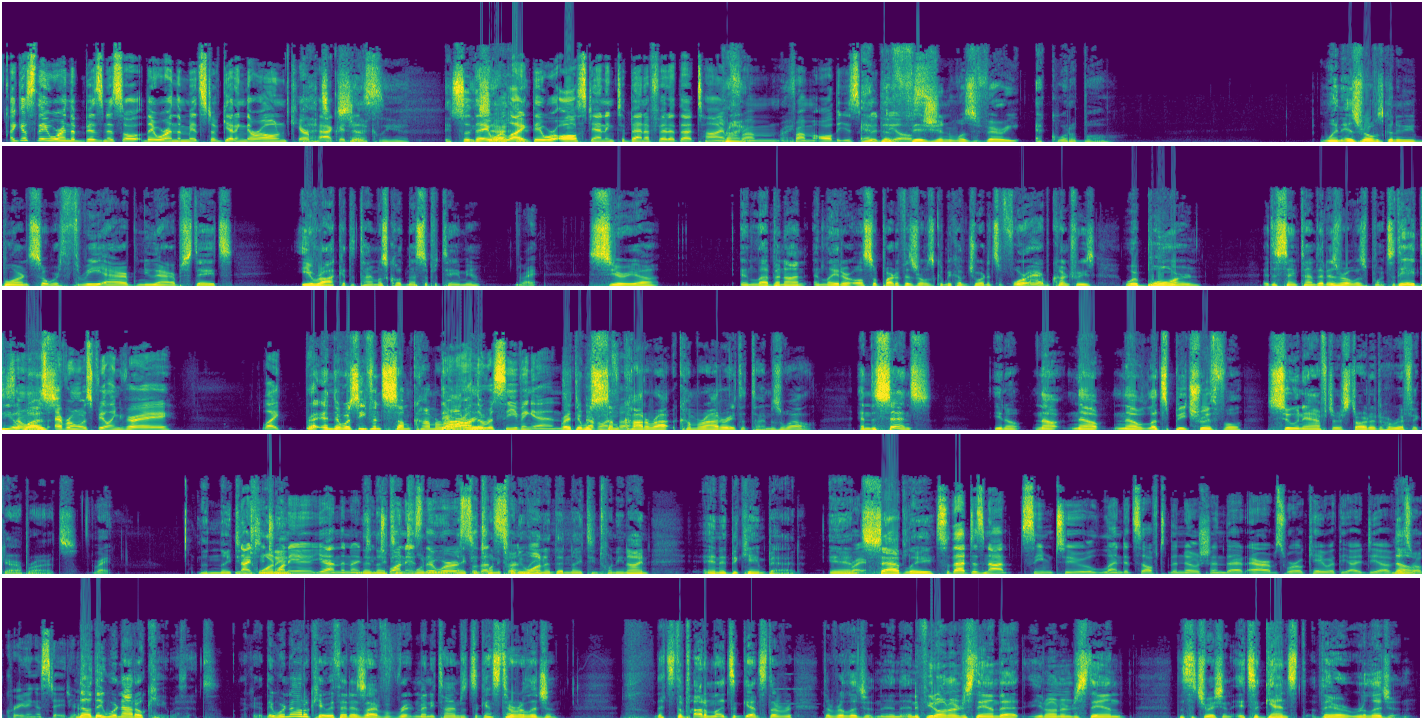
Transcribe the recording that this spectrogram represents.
I guess they were in the business. They were in the midst of getting their own care that's packages. exactly it it's So they were like they were all standing to benefit at that time Right, from right. from all these and good the deals. vision was very equitable. When Israel was going to be born, so were three Arab new Arab states. Iraq at the time was called Mesopotamia. right. Syria in Lebanon, and later also part of Israel was going to become Jordan. So four Arab countries were born at the same time that Israel was born. So the idea Someone was, everyone was feeling very like right, and there was even some they were on the receiving end. right, there was Everyone some felt- camaraderie at the time as well, and the sense, you know, now now now let's be truthful. Soon after started horrific Arab riots. right. The 1920, 1920, yeah, in the and then 1920s there were so 1920, that's 21, certainly, and then 1929, and it became bad. And Right. sadly, so that does not seem to lend itself to the notion that Arabs were okay with the idea of No. Israel creating a state here. no, they were not okay with it. Okay, they were not okay with it, as I've written many times. It's against their religion. That's the bottom line. It's against the the religion, and and if you don't understand that, you don't understand the situation. It's against their religion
